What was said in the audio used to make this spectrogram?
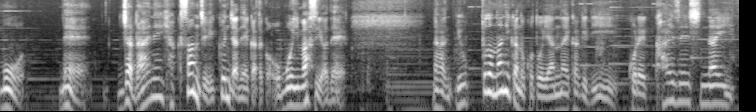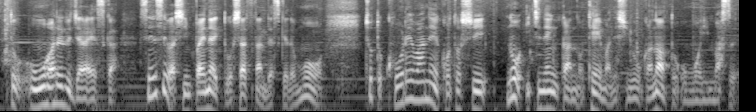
もうねじゃあ来年130いくんじゃねえかとか思いますよね。だからよっぽど何かのことをやんない限り、これ改善しないと思われるじゃないですか。先生は心配ないとおっしゃってたんですけども、ちょっとこれはね、今年の1年間のテーマにしようかなと思います。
